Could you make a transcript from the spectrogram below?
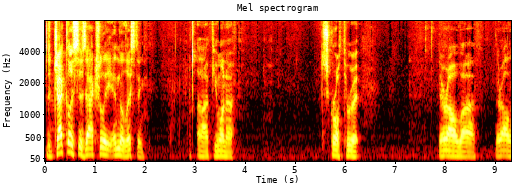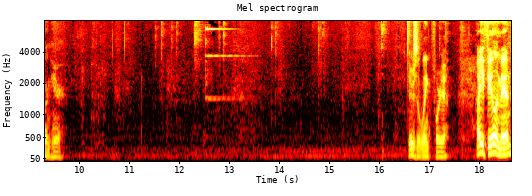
The checklist is actually in the listing. Uh, if you want to scroll through it, they're all uh, they're all in here. There's a link for you. How you feeling, man?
